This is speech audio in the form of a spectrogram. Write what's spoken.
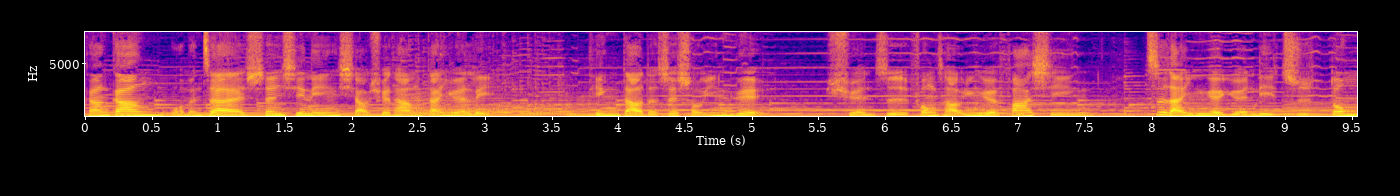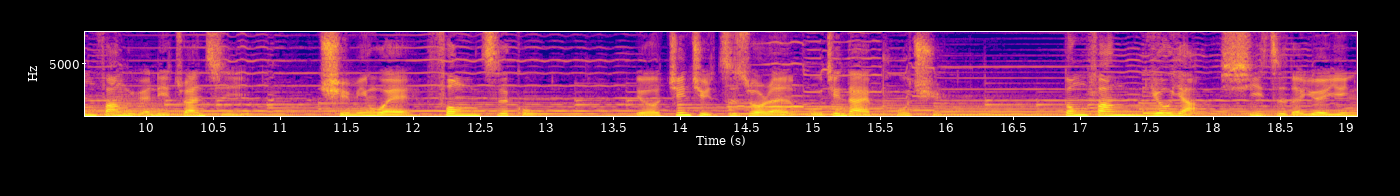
刚刚我们在身心灵小学堂单元里听到的这首音乐，选自蜂巢音乐发行《自然音乐原力之东方原力》专辑，取名为《风之谷》，由金曲制作人吴金代谱曲。东方优雅细致的乐音，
